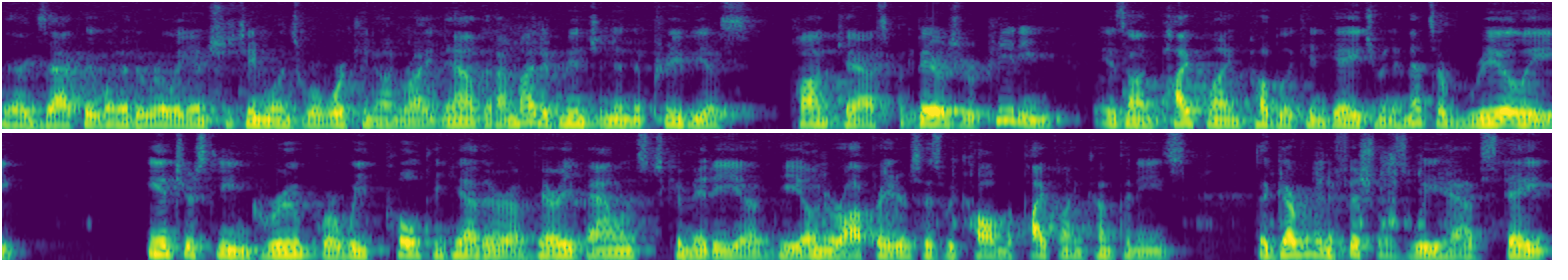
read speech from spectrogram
exactly. One of the really interesting ones we're working on right now that I might have mentioned in the previous podcast, but bears repeating, is on pipeline public engagement. And that's a really interesting group where we pull together a very balanced committee of the owner operators, as we call them, the pipeline companies, the government officials. We have state,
